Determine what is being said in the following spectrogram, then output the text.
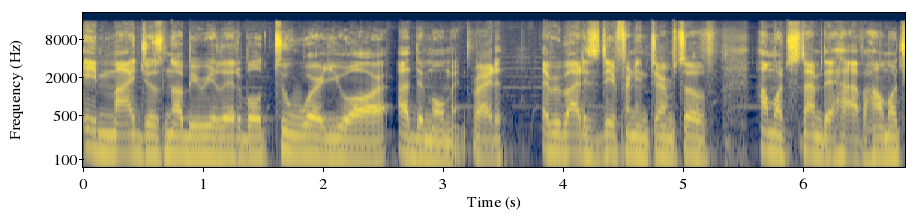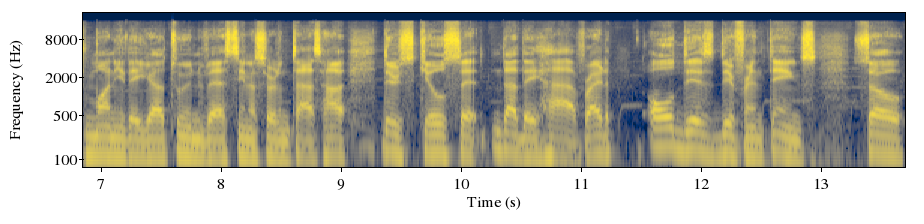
it might just not be relatable to where you are at the moment, right? Everybody's different in terms of how much time they have, how much money they got to invest in a certain task, how their skill set that they have, right? All these different things. So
